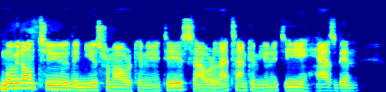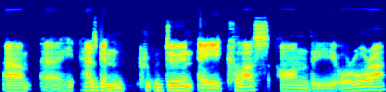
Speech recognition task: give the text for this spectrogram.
Moving on to the news from our communities, our LATAM community has been um, uh, has been doing a class on the Aurora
